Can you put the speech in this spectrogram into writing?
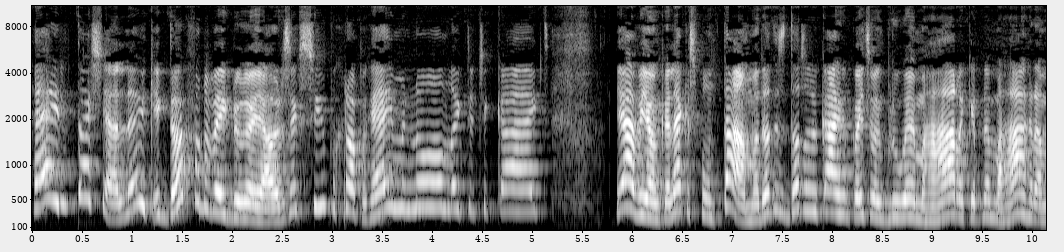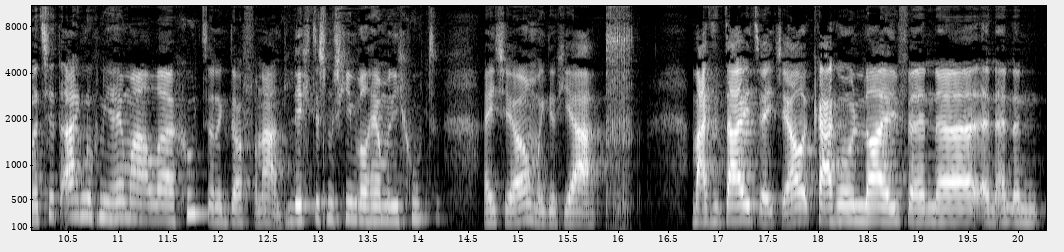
Hey Natasja, leuk. Ik dacht van de week door aan jou. Dat is echt super grappig. Hey Manon, leuk dat je kijkt. Ja, Bianca, lekker spontaan. Maar dat is, dat is ook eigenlijk, weet je wat ik bedoel, mijn haar. Ik heb net mijn haar gedaan, maar het zit eigenlijk nog niet helemaal uh, goed. En ik dacht van, nou, het licht is misschien wel helemaal niet goed. Weet je wel. Maar ik dacht, ja, pff, maakt het uit, weet je wel. Ik ga gewoon live en, uh, en, en,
